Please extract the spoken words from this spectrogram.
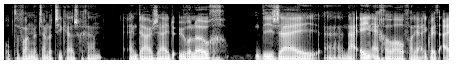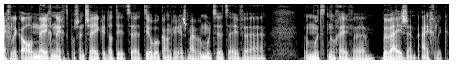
op te vangen. Toen zijn we naar het ziekenhuis gegaan. En daar zei de uroloog, die zei uh, na één echo al van... ja, ik weet eigenlijk al 99% zeker dat dit teelbalkanker is. Maar we moeten het even, we moeten het nog even bewijzen eigenlijk.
